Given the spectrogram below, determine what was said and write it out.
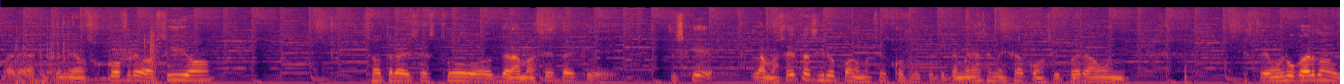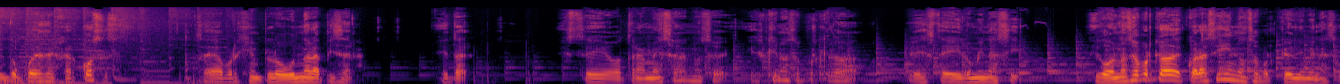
Vale, aquí tenemos un cofre vacío. otra vez esto de la maceta que es que la maceta sirve para muchas cosas porque también asemeja como si fuera un este un lugar donde tú puedes dejar cosas. O sea, por ejemplo, una lapicera y tal. Este otra mesa, no sé, es que no sé por qué lo este ilumina así. Digo, no sé por qué lo decora así, no sé por qué lo ilumina así.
